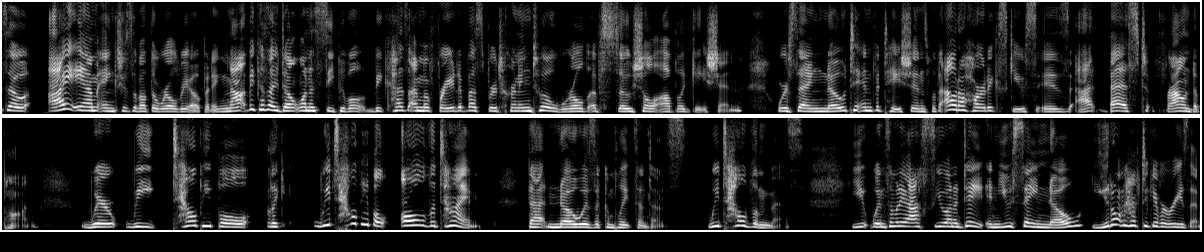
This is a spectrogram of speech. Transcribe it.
So I am anxious about the world reopening, not because I don't want to see people, because I'm afraid of us returning to a world of social obligation, where saying no to invitations without a hard excuse is at best frowned upon. Where we tell people, like, we tell people all the time that no is a complete sentence. We tell them this. You, when somebody asks you on a date and you say no, you don't have to give a reason.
